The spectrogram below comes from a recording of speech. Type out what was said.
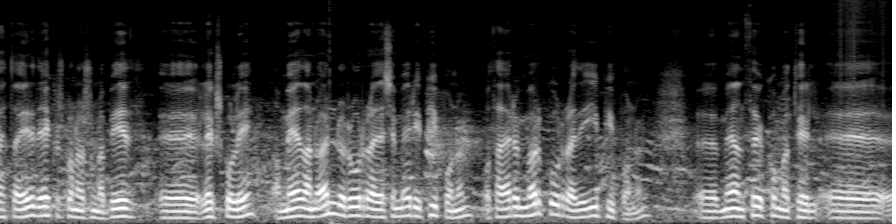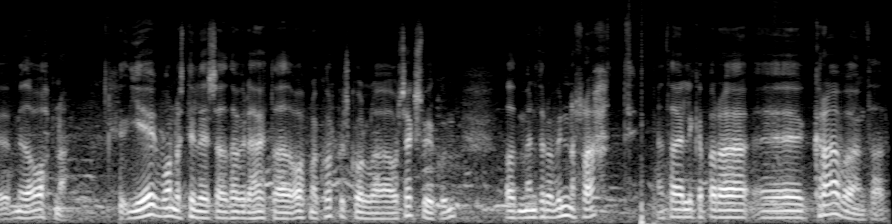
Þetta er eitthvað svona, svona byggð uh, leikskóli á meðan önnur úrræði sem er í pípunum og það eru mörg úrræði í pípunum uh, meðan þau koma til uh, með að opna. Ég vonast til þess að það veri hægt að opna korpuskóla á sex vikum að menn þurfa að vinna hratt en það er líka bara uh, krafa um það.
